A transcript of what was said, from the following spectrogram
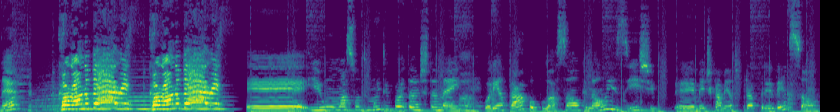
né? Coronavirus! Coronavirus! É, e um assunto muito importante também, Ah, orientar a população que não existe é, medicamento para prevenção.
